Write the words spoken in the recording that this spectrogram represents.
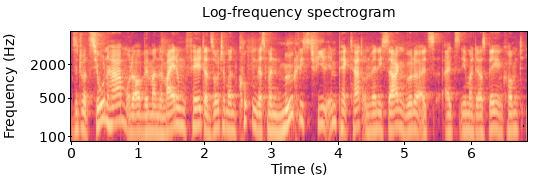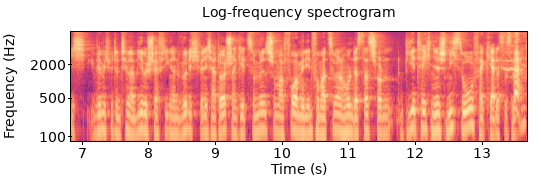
Situation haben oder wenn man eine Meinung fällt, dann sollte man gucken, dass man möglichst viel Impact hat. Und wenn ich sagen würde, als, als jemand, der aus Belgien kommt, ich will mich mit dem Thema Bier beschäftigen, dann würde ich, wenn ich nach Deutschland gehe, zumindest schon mal vorher mir die Informationen holen, dass das schon biertechnisch nicht so verkehrt ist, das Land.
